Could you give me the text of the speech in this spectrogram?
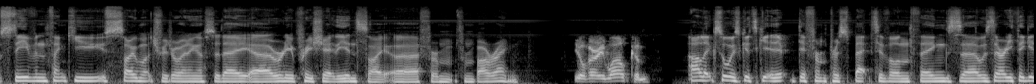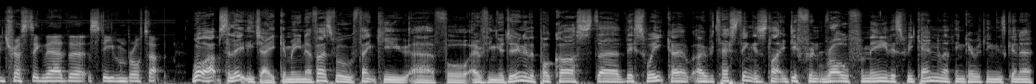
Stephen, thank you so much for joining us today. I uh, really appreciate the insight uh, from from Bahrain. You're very welcome. Alex, always good to get a different perspective on things. Uh, was there anything interesting there that Stephen brought up? Well, absolutely, Jake. I mean, uh, first of all, thank you uh, for everything you're doing with the podcast uh, this week uh, over testing. It's a slightly different role for me this weekend, and I think everything is gonna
